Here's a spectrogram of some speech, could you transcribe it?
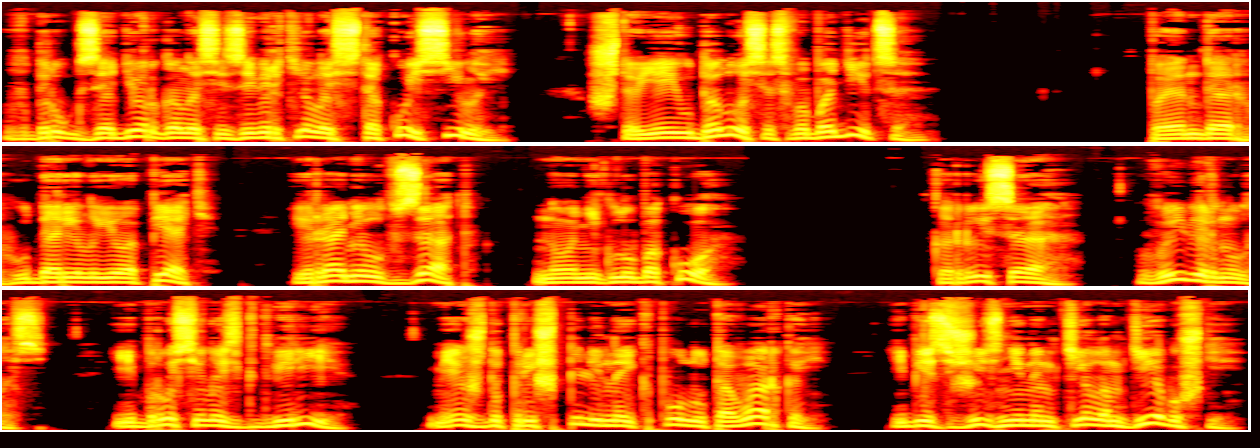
вдруг задергалась и завертелась с такой силой, что ей удалось освободиться. Пендер ударил ее опять и ранил в зад, но не глубоко. Крыса вывернулась и бросилась к двери между пришпиленной к полу товаркой и безжизненным телом девушки.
